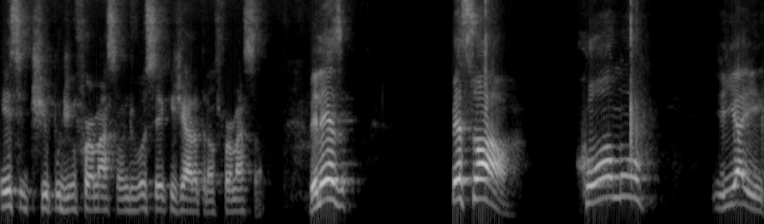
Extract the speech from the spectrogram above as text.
esse tipo de informação de você que gera transformação. Beleza? Pessoal, como e aí,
